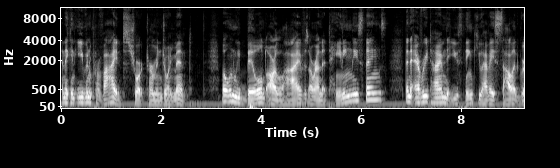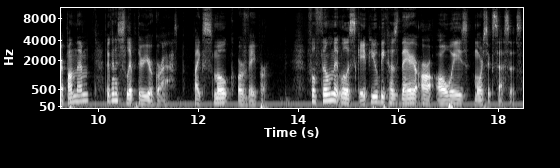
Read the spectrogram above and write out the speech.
and they can even provide short term enjoyment. But when we build our lives around attaining these things, then every time that you think you have a solid grip on them, they're going to slip through your grasp, like smoke or vapor. Fulfillment will escape you because there are always more successes,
